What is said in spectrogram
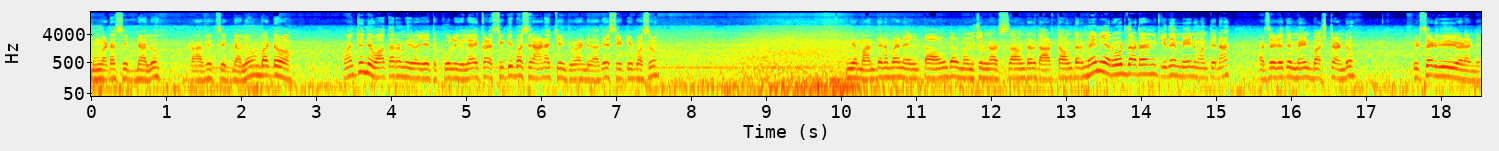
ముంగట సిగ్నల్ ట్రాఫిక్ సిగ్నల్ బట్ మంచిది వాతావరణం ఈరోజు అయితే కూల్గా ఇక్కడ సిటీ బస్సు రానొచ్చింది చూడండి అదే సిటీ బస్సు. ఇక మంతెన పైన వెళ్తూ ఉంటారు మనుషులు నడుస్తూ ఉంటారు దాటుతూ ఉంటారు. మెయిన్ ఇక రోడ్ దాటడానికి ఇదే మెయిన్ మంతెన. అటు సైడ్ అయితే మెయిన్ బస్ స్టాండ్ ఇటు సైడ్ వ్యూ చూడండి.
